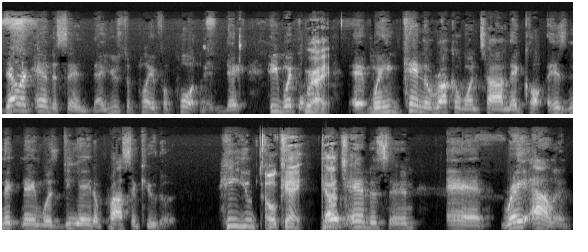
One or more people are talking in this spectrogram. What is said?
Derek Anderson that used to play for Portland. They, he went to, right when he came to Rucker one time. They called his nickname was Da the prosecutor. He used okay, gotcha. Anderson and Ray Allen.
